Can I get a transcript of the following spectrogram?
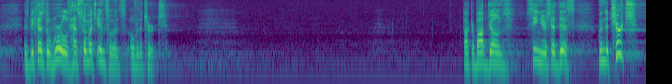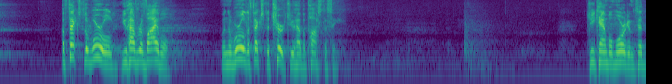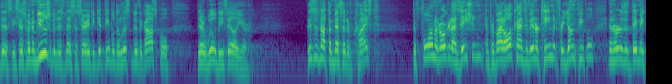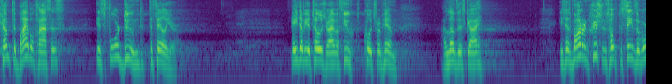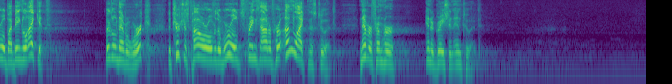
is because the world has so much influence over the church. Dr. Bob Jones Sr. said this When the church affects the world, you have revival. When the world affects the church, you have apostasy. G. Campbell Morgan said this He says, When amusement is necessary to get people to listen to the gospel, there will be failure. This is not the method of Christ. To form an organization and provide all kinds of entertainment for young people in order that they may come to Bible classes is foredoomed to failure. A.W. Tozer, I have a few quotes from him. I love this guy. He says, Modern Christians hope to save the world by being like it but it'll never work. The church's power over the world springs out of her unlikeness to it, never from her integration into it.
